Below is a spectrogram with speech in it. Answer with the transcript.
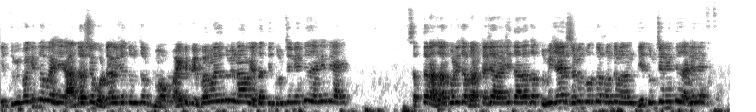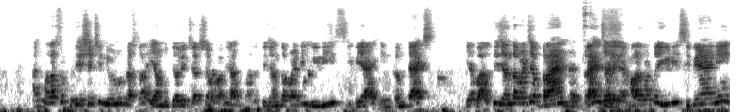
हे तुम्ही बघितलं पाहिजे. आदर्श घोटाविषयी तुमचं व्हाईट पेपरमध्ये तुम्ही नाव घेतात ते तुमचे नेते झालेले आहेत. सत्तर हजार कोटीचा भ्रष्टाचार अजितदादाचा तुम्ही जाहीर सभेत बोलता पंतप्रधान ते तुमचे नेते झालेले आहेत. आणि मला असं वाटतं देशाची निवडणूक असताना या मुद्द्यावर चर्चा व्हावी. आज Bharatiya Janata party ED CBI income tax या भारतीय जनता पार्टीच्या ब्रँड ब्रँच झालेल्या आहे मला असं वाटतं ईडी सीबीआय आणि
